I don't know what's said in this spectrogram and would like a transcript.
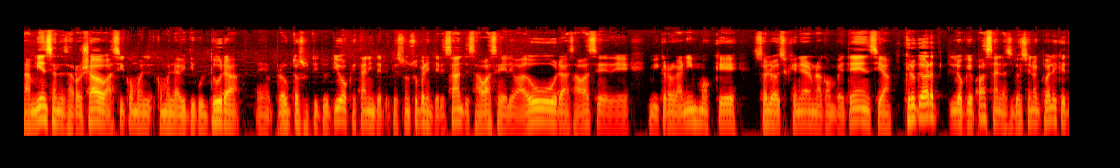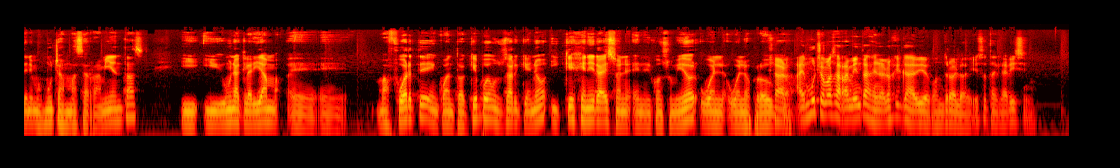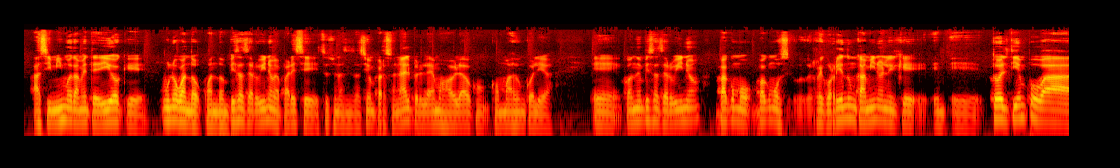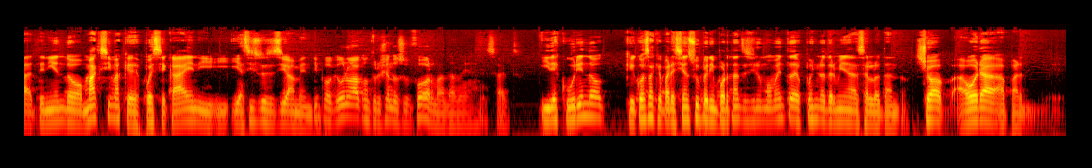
también se han desarrollado, así como en, como en la viticultura, eh, productos sustitutivos que, están que son súper interesantes a base de levaduras, a base de microorganismos que solo generan una competencia. Creo que ahora lo que pasa en la situación actual es que tenemos muchas más herramientas y, una claridad eh, eh, más fuerte en cuanto a qué podemos usar, qué no, y qué genera eso en, el consumidor o en, o en, los productos. Claro, hay muchas más herramientas tecnológicas de biocontrol hoy, eso está clarísimo. Asimismo también te digo que uno cuando, cuando empieza a hacer vino, me parece, esto es una sensación personal, pero la hemos hablado con, más de un colega. Eh, cuando empieza a hacer vino, va como, va como recorriendo un camino en el que em, eh, todo el tiempo va teniendo máximas que después se caen y, así sucesivamente. Y porque uno va construyendo su forma también, exacto. Y descubriendo que cosas que parecían súper importantes en un momento después no terminan de hacerlo tanto. Yo ahora,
